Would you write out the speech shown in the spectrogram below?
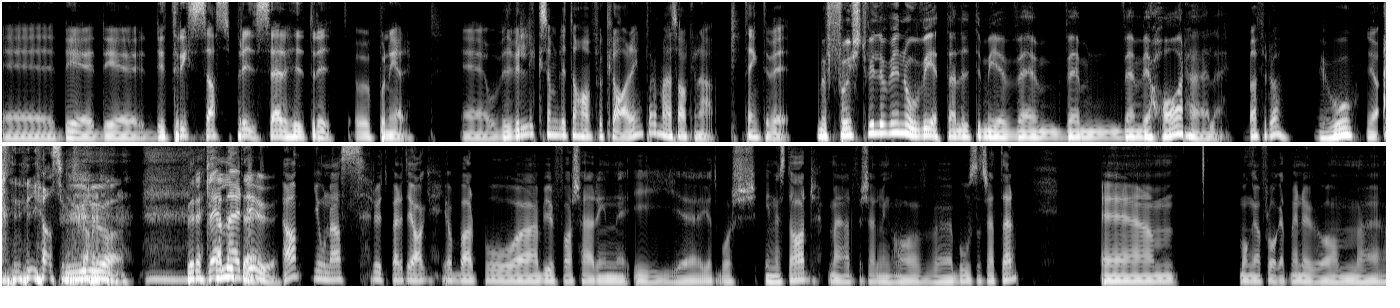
eh, det, det, det trissas priser hit och dit och upp och ner. Eh, och vi vill liksom lite ha en förklaring på de här sakerna, tänkte vi. Men först vill vi nog veta lite mer vem, vem, vem vi har här eller? Varför då? Jo, Ja, ja det vill vi ha. Berätta Vem är lite. du? Ja, Jonas Rutberg heter jag. Jobbar på eh, Bjurfors här inne i eh, Göteborgs innerstad med försäljning av eh, bostadsrätter. Ehm, många har frågat mig nu om, eh,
